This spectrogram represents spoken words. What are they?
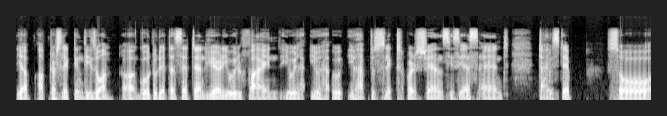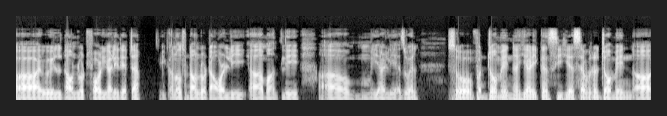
Yep after selecting these one uh, go to dataset and here you will find you will you have you have to select PERSIANN CCS and time step. So uh, i will download for yearly data. You can also download hourly uh, monthly um, yearly as well so for domain uh, here you can see here several domain uh,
